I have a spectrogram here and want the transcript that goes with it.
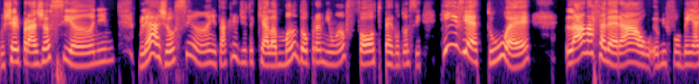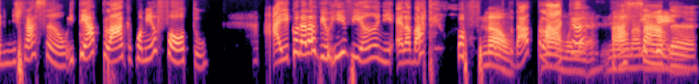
Um cheiro para Josiane. Mulher, a Josiane, tu acredita que ela mandou para mim uma foto, perguntou assim: Rive, é tu, é? Lá na Federal, eu me formei em administração e tem a placa com a minha foto. Aí, quando ela viu Riviane, ela bateu a foto Não, da não, placa. mulher. Não, não, não. Passada.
